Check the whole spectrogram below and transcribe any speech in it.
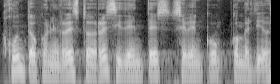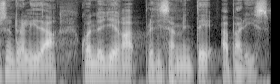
junto con el resto de residentes, se ven convertidos en realidad cuando llega precisamente a París.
